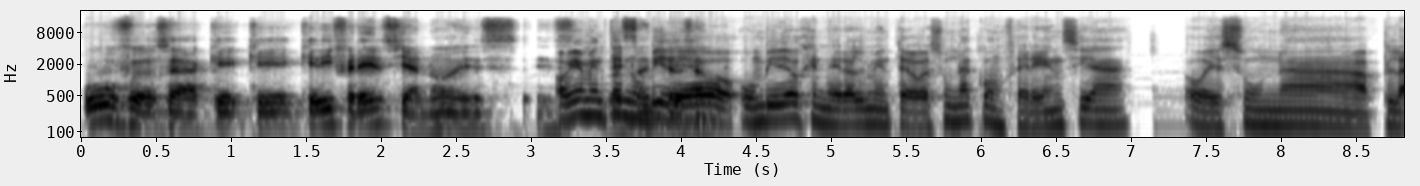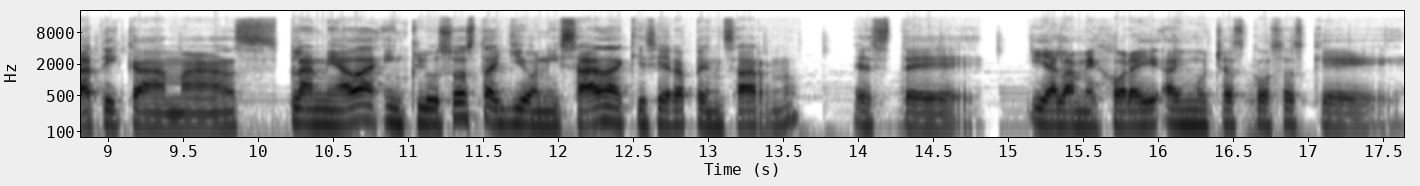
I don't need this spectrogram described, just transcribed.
uff, o sea, qué, qué, qué diferencia, ¿no? Es, Obviamente en un video, un video generalmente o es una conferencia o es una plática más planeada, incluso hasta guionizada, quisiera pensar, ¿no? Este, y a lo mejor hay, muchas cosas que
